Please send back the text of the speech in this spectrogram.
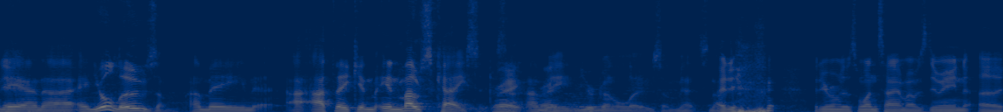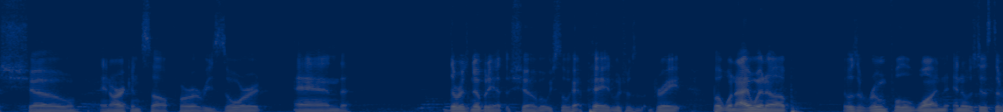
Yeah. Yeah. and uh, and you'll lose them. I mean, I, I think in in most cases, Right, I right. mean, you're gonna lose them. That's not. I do, I do remember this one time I was doing a show in Arkansas for a resort, and there was nobody at the show, but we still got paid, which was great. But when I went up, it was a room full of one, and it was just the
